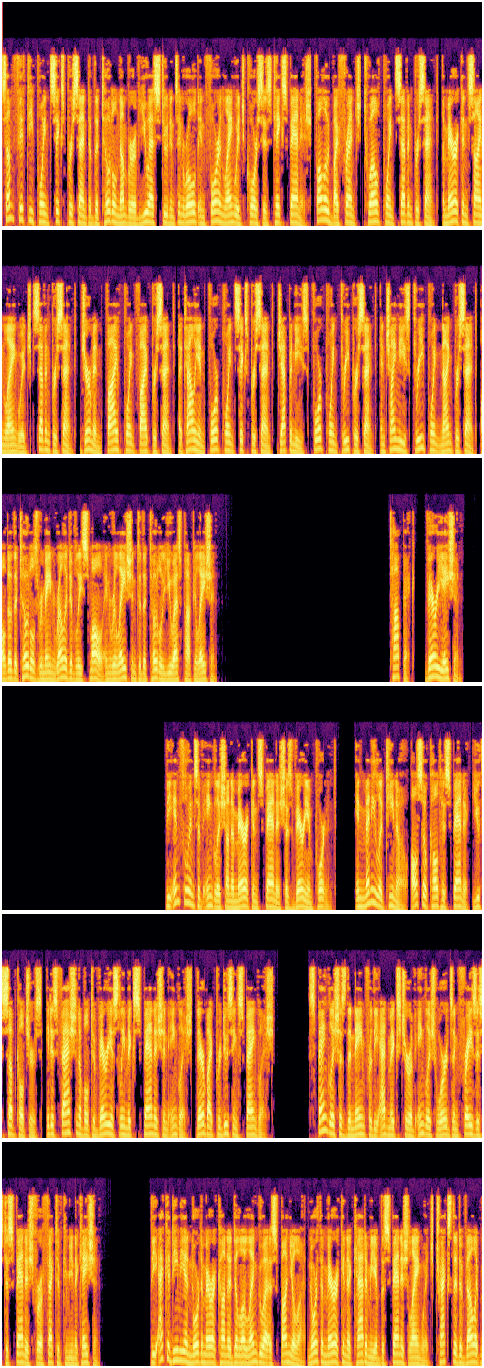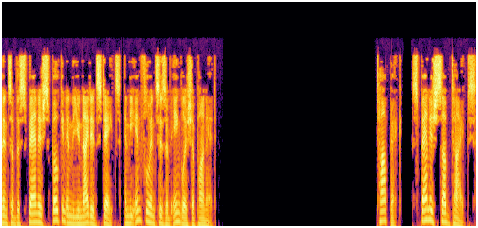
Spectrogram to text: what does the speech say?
Some 50.6% of the total number of U.S. students enrolled in foreign language courses take Spanish, followed by French 12.7%, American Sign Language 7%, German 5.5%, Italian 4.6%, Japanese 4.3%, and Chinese 3.9%, although the totals remain relatively small in relation to the total U.S. population. Variation The influence of English on American Spanish is very important. In many Latino also called Hispanic youth subcultures, it is fashionable to variously mix Spanish and English, thereby producing Spanglish. Spanglish is the name for the admixture of English words and phrases to Spanish for effective communication. The Academia Norteamericana de la Lengua Española North American Academy of the Spanish Language tracks the developments of the Spanish spoken in the United States, and the influences of English upon it. Spanish subtypes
